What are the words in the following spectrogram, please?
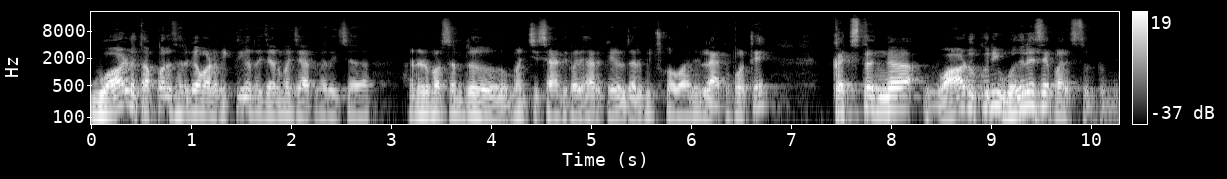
వాళ్ళు తప్పనిసరిగా వాళ్ళ వ్యక్తిగత జన్మ జాతక రీత్యా హండ్రెడ్ పర్సెంట్ మంచి శాంతి పరిహార క్రియలు జరిపించుకోవాలి. లేకపోతే ఖచ్చితంగా వాడుకుని వదిలేసే పరిస్థితి ఉంటుంది.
